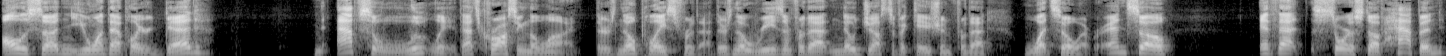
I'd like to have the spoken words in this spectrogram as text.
all of a sudden you want that player dead? Absolutely. That's crossing the line. There's no place for that. There's no reason for that, no justification for that whatsoever. And so, if that sort of stuff happened,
